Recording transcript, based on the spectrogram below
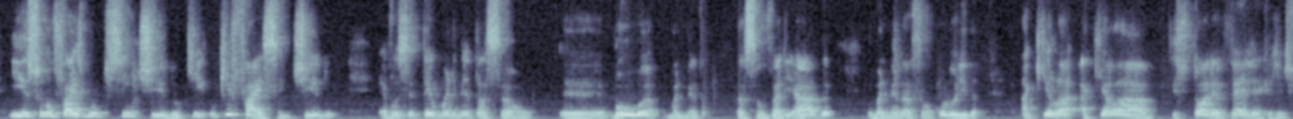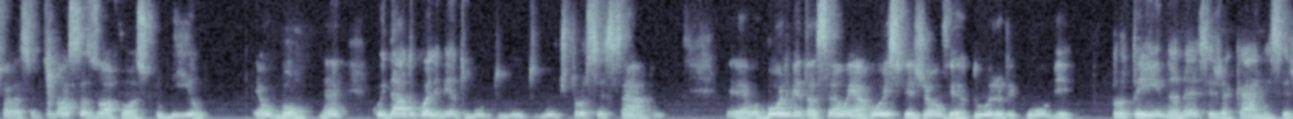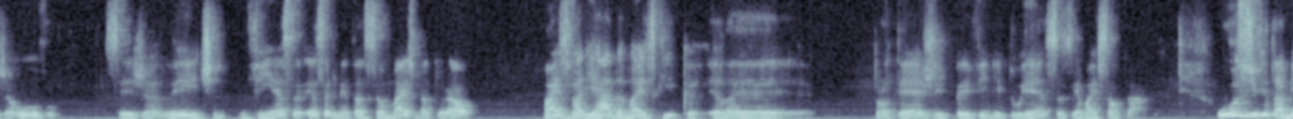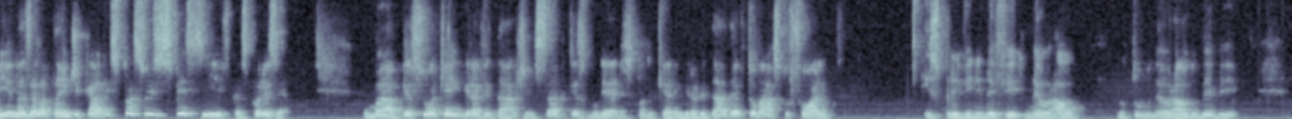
E isso não faz muito sentido. O que, o que faz sentido é você ter uma alimentação é, boa, uma alimentação variada, uma alimentação colorida. Aquela, aquela história velha que a gente fala assim, que nossas avós comiam, é o bom. Né? Cuidado com o alimento muito, muito multiprocessado. É, a boa alimentação é arroz, feijão, verdura, legume, proteína, né? seja carne, seja ovo, seja leite, enfim, essa, essa alimentação mais natural, mais variada, mais rica, ela é, protege, previne doenças e é mais saudável. O uso de vitaminas ela está indicado em situações específicas, por exemplo, uma pessoa quer engravidar. A gente sabe que as mulheres, quando querem engravidar, devem tomar ácido fólico. Isso previne defeito neural no tubo neural do bebê.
